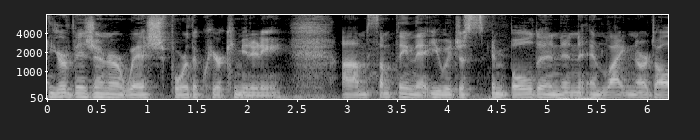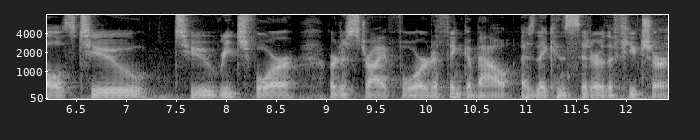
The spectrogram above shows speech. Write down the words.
your vision or wish for the queer community. Um, something that you would just embolden and enlighten our dolls to to reach for or to strive for to think about as they consider the future.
